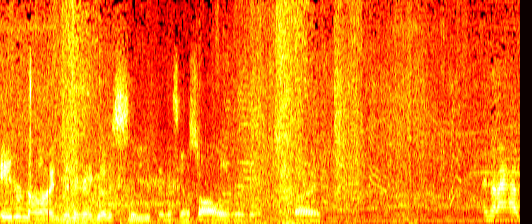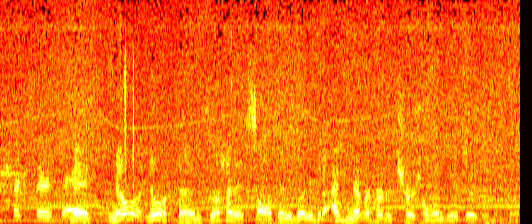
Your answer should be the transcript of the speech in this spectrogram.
Eight or nine, then you're gonna go to sleep, and it's gonna start all over again. Alright. and then I have church Thursday. Babe, no, no offense. I'm not trying to insult anybody, but I've never heard of church on Wednesday and Thursday before.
